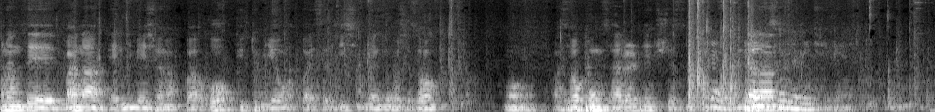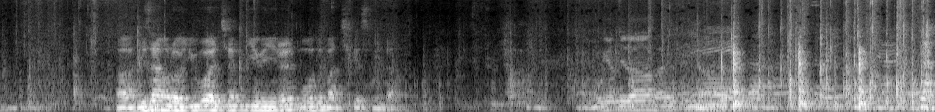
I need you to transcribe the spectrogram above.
호남대 만화 애니메이션 학과하고 B2B 영화과에서 20명이 오셔서 어, 와서 봉사를 해주셨습니다. 간단한 네. 어, 이상으로 6월 정기회의를 모두 마치겠습니다. 자,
